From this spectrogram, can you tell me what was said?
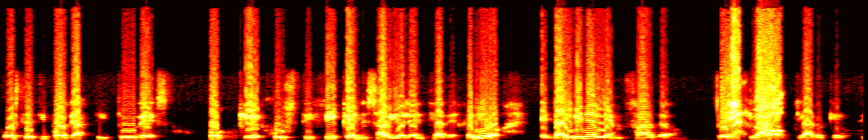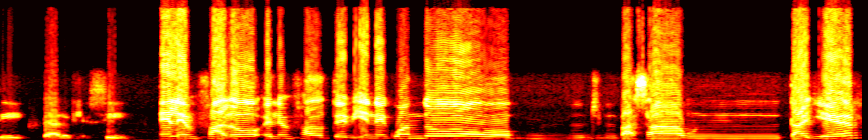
o este tipo de actitudes o que justifiquen esa violencia de género. Eh, De ahí viene el enfado. Pero Claro. claro, claro que sí, claro que sí. El enfado, el enfado te viene cuando vas a un taller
